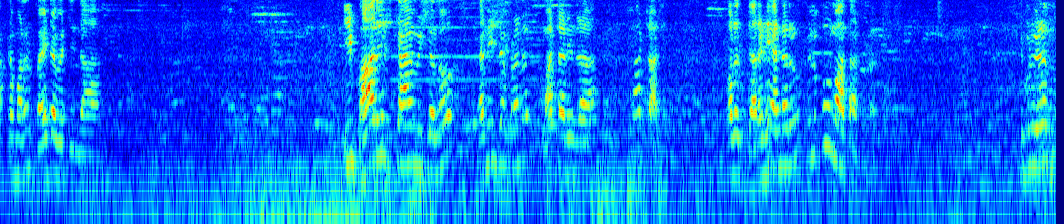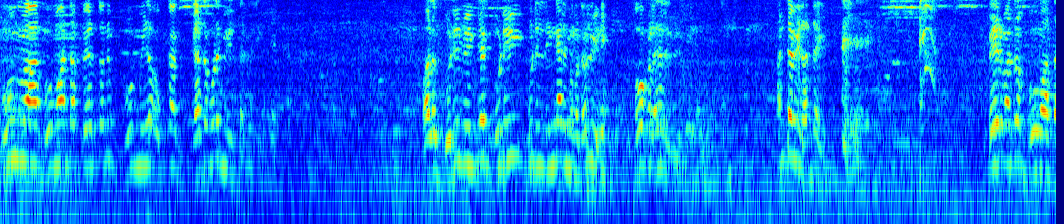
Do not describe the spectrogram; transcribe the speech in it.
అక్రమాలను బయటపెట్టిందా ఈ భారీ స్కామ్ విషయంలో కనీసం ఎప్పుడైనా మాట్లాడిండ్రా? మాట్లాడలేదు. వాళ్ళు ధరణి అన్నారు పిలుపు మాట్లాడుతున్నారు. ఇప్పుడు భూమి భూమాత పేరుతో భూమి మీద ఒక్క గజ కూడా మిగిలిస్తారు వాళ్ళ వాళ్ళు గుడి మిగితే గుడి గుడి లింగాన్ని మిమ్మల్ని తోకలేదు అంతే వీళ్ళు అంతే వీళ్ళు. పేరు మాత్రం భూమాత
